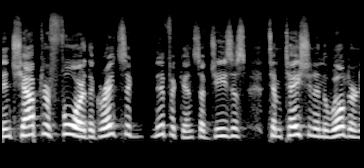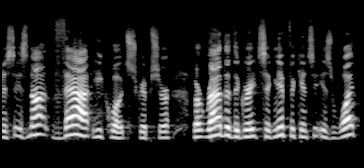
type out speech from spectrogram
in chapter 4, the great significance of Jesus' temptation in the wilderness is not that he quotes Scripture, but rather the great significance is what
